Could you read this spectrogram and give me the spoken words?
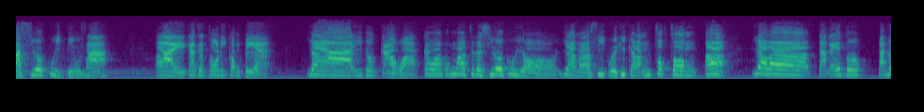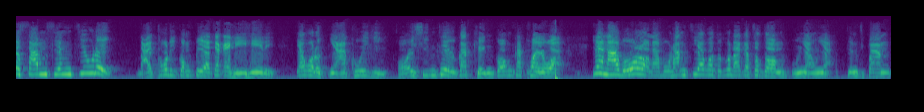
我小鬼张三，哎，甲这土地公伯啊，呀，伊都教我，教我讲我这个小鬼哦，呀，若死过去甲人作庄啊，呀啦，大家都办了三香酒咧，来土地公伯啊，才个吓吓咧，呀，我就行开去，互伊身体又较健康较快活，呀，若无咯，若无通食，我就搁来甲作庄，有影有影，顶一帮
